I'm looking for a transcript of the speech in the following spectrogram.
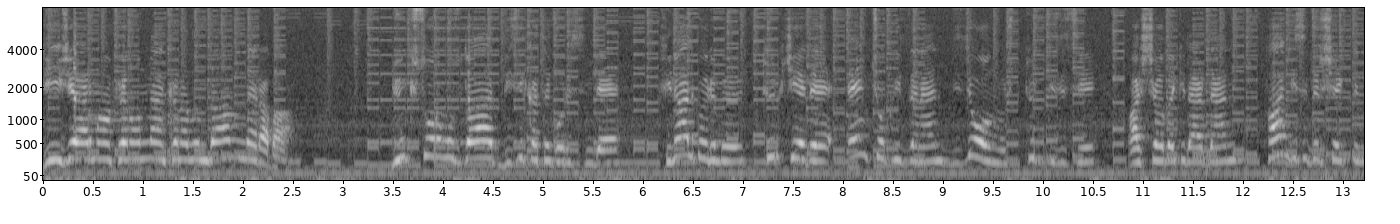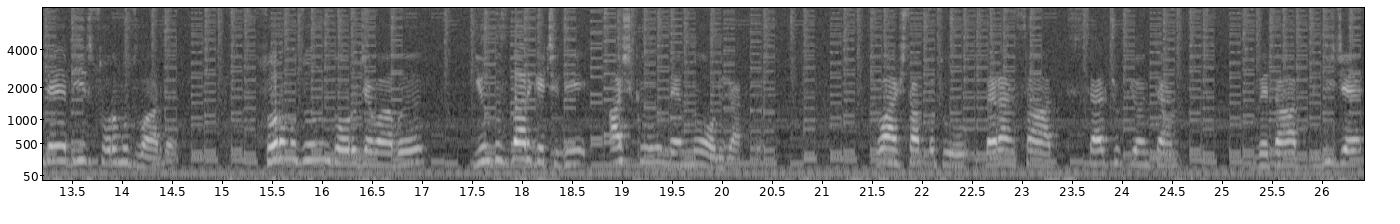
DJ Erman Fenomen kanalından merhaba. Dünkü sorumuzda dizi kategorisinde final bölümü Türkiye'de en çok izlenen dizi olmuş Türk dizisi aşağıdakilerden hangisidir şeklinde bir sorumuz vardı. Sorumuzun doğru cevabı Yıldızlar Geçidi Aşkı Memnu olacaktı. Kıvanç Tatlıtuğ, Beren Saat, Selçuk Yöntem ve daha nice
